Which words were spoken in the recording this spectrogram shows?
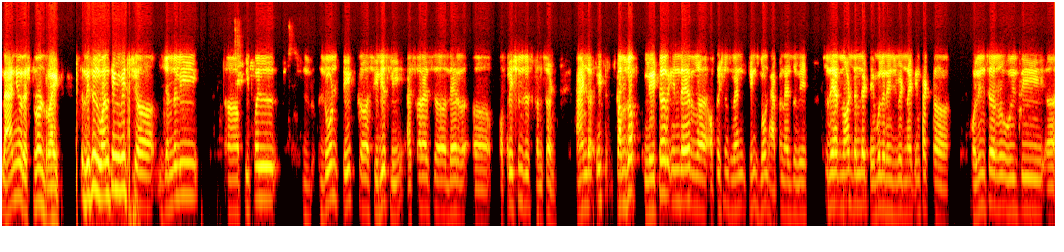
plan your restaurant right? So this is one thing which uh, generally people don't take uh, seriously as far as uh, their uh, operations is concerned. And it comes up later in their operations when things don't happen as the way so they have not done the table arrangement night. In fact Colin sir who is the uh,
